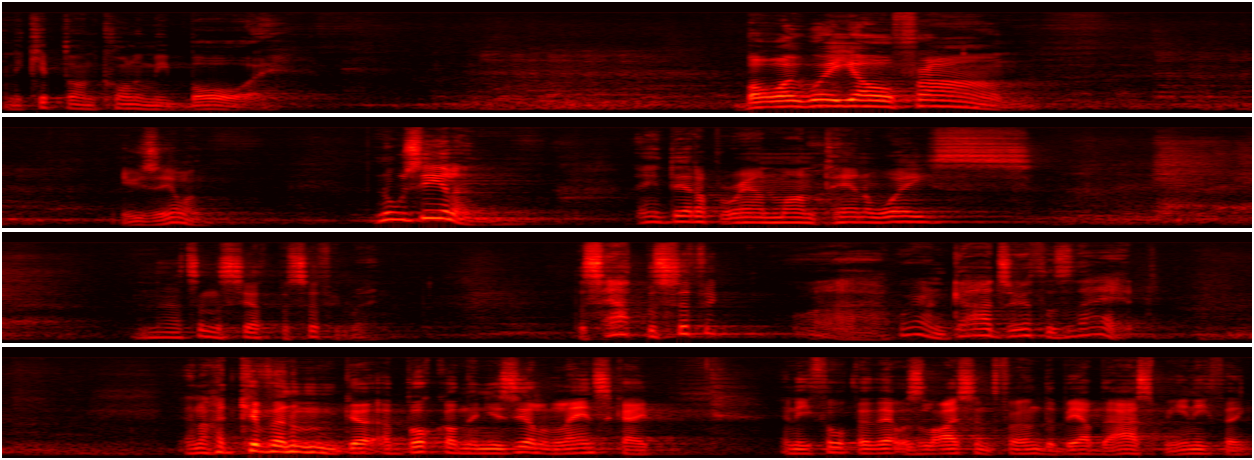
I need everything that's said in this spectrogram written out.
And he kept on calling me boy. boy, where y'all from? New Zealand. New Zealand? Ain't that up around Montana ways? No, it's in the South Pacific, man. The South Pacific? Wow, where on God's earth is that? And I'd given him a book on the New Zealand landscape, and he thought that that was licensed for him to be able to ask me anything,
